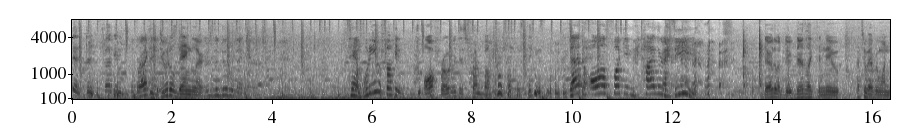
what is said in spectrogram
The, the fucking the bracket. doodle dangler. There's the doodle thing. Tim, what are you fucking off road with this front bumper? this thing is. That's all fucking Tyler Z. They're the they're like the new. That's who everyone.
